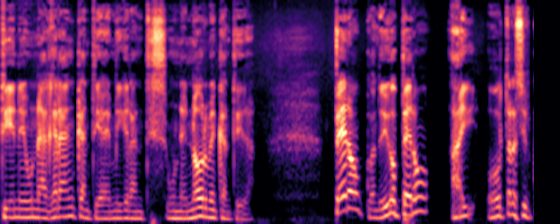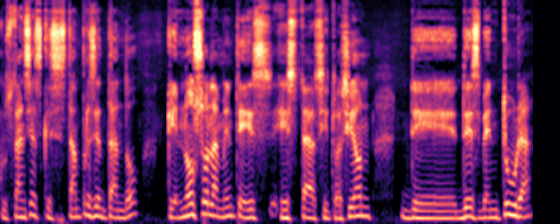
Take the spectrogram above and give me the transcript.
tiene una gran cantidad de migrantes, una enorme cantidad. Pero, cuando digo pero, hay otras circunstancias que se están presentando que no solamente es esta situación de desventura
